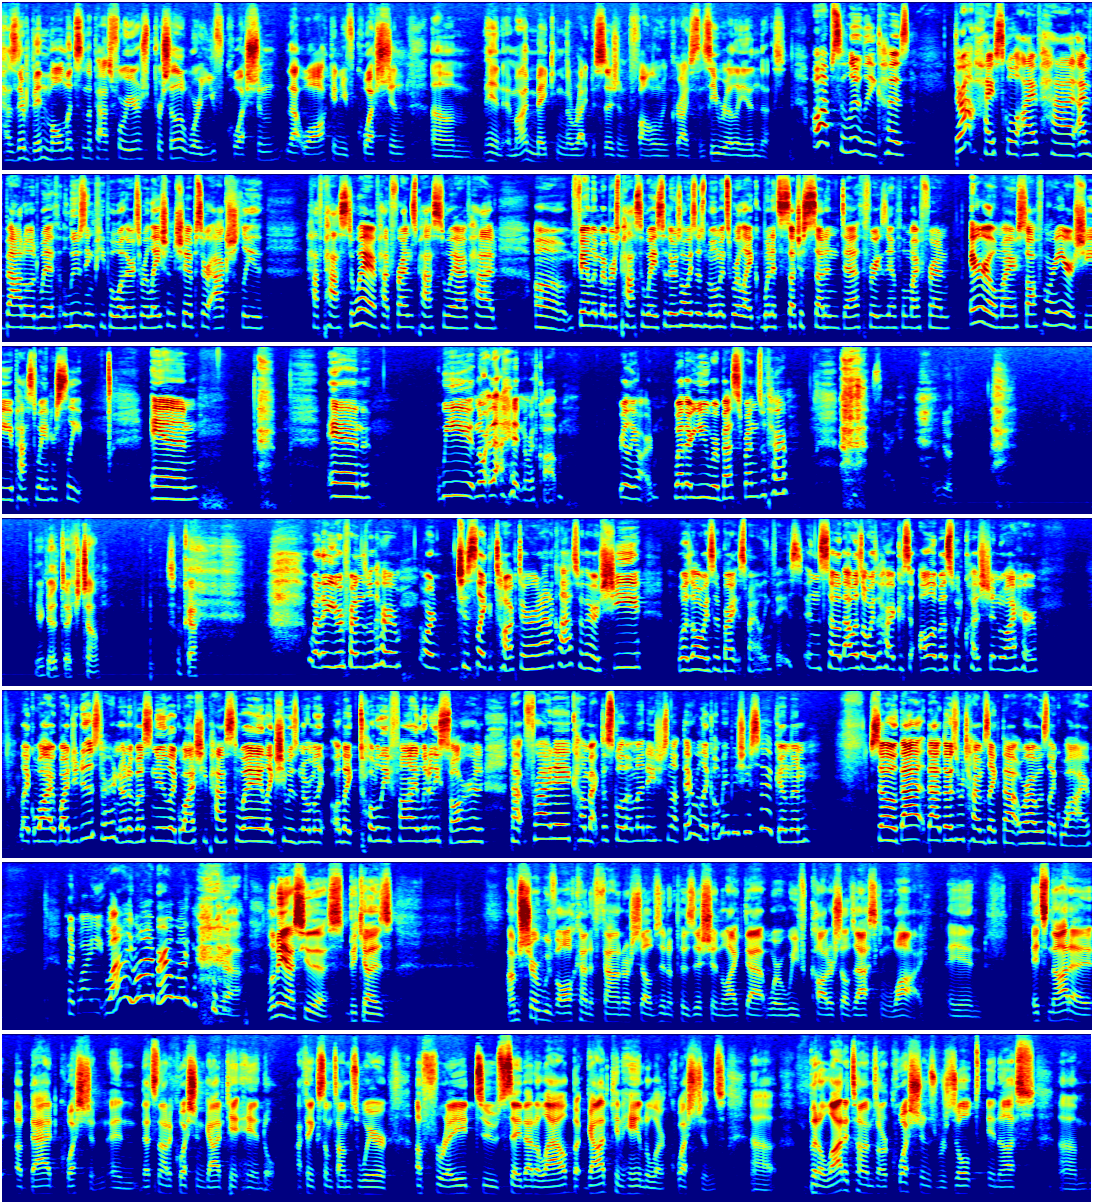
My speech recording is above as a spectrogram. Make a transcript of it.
has there been moments in the past four years, Priscilla, where you've questioned that walk and you've questioned, um, man, am I making the right decision following Christ? Is He really in this? Oh, absolutely. Because throughout high school, I've had I've battled with losing people, whether it's relationships or actually have passed away. I've had friends pass away. I've had um, family members pass away. So there's always those moments where, like, when it's such a sudden death. For example, my friend Ariel, my sophomore year, she passed away in her sleep and and we that hit North Cobb really hard. Whether you were best friends with her, sorry. You're good. You're good. Take your time. It's okay. Whether you were friends with her or just like talked to her and had a class with her, she was always a bright, smiling face. And so that was always hard because all of us would question why her like why why'd you do this to her? None of us knew like why she passed away. Like she was normally uh, like totally fine. Literally saw her that friday come back to school that monday. She's not there. We're like oh maybe she's sick. And then so that that those were times like that where i was like why? Like why why why bro? Yeah. Let me ask you this because i'm sure we've all kind of found ourselves in a position like that where we've caught ourselves asking why. And it's not a, a bad question, and that's not a question God can't handle. I think sometimes we're afraid to say that aloud, but God can handle our questions. Uh, but a lot of times our questions result in us, um,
